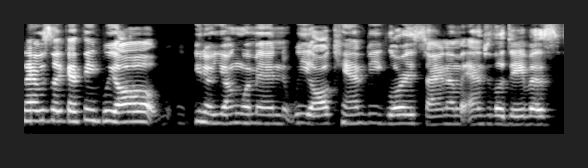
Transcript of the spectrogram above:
And I was like, I think we all, you know, young women, we all can be Gloria Steinem, Angela Davis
